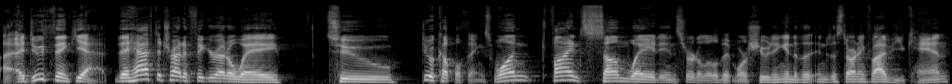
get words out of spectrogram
I, I do think, yeah, they have to try to figure out a way to do a couple things. One, find some way to insert a little bit more shooting into the into the starting five if you can.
